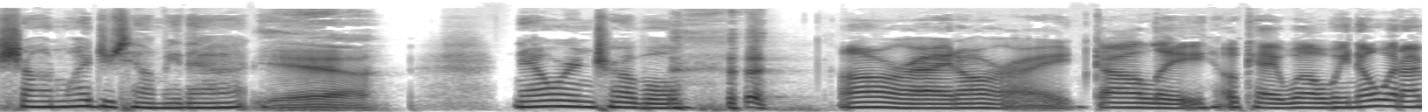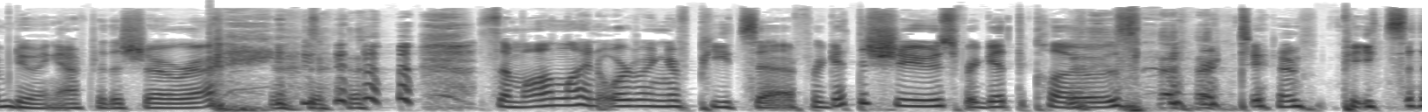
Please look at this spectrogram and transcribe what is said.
Sean, why'd you tell me that? Yeah. Now we're in trouble. all right, all right. Golly. Okay, well, we know what I'm doing after the show, right? Some online ordering of pizza. Forget the shoes, forget the clothes. we're doing pizza.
